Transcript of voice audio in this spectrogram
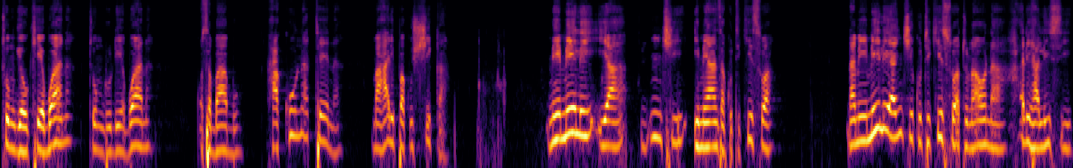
Tumgeukie Bwana, tumrudie Bwana, kwa sababu hakuna tena mahali pa kushika. Mihimili ya nchi imeanza kutikiswa, na mihimili ya nchi kutikiswa, tunaona hali halisi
